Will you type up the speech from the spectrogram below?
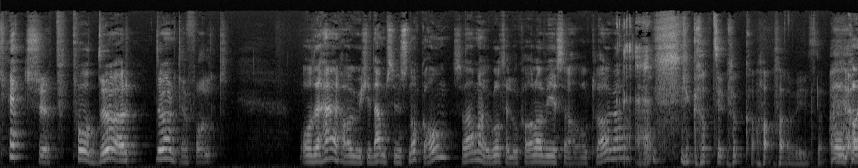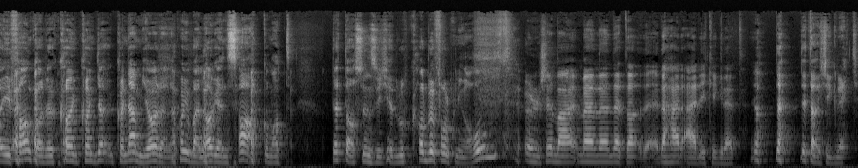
ketsjup på dør, døren til folk. Og det her har jo ikke de syntes noe om, så de har jo gått til lokalavisa og klaga. Gått til lokalavisa. Og hva i faen kan, kan, kan, de, kan de gjøre? De kan jo bare lage en sak om at dette syns ikke lokalbefolkninga om. Unnskyld meg, men eh, dette, det her er ikke greit. Ja, det, dette er ikke greit.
